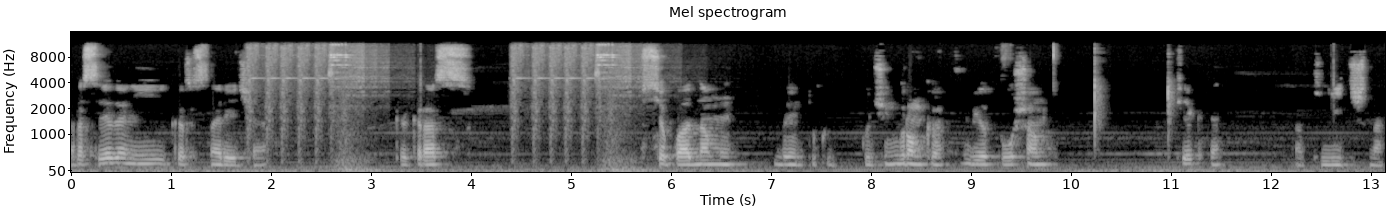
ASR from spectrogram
Расследование и красноречие. Как раз все по одному. Блин, тут очень громко бьет по ушам. Эффекты. Отлично.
